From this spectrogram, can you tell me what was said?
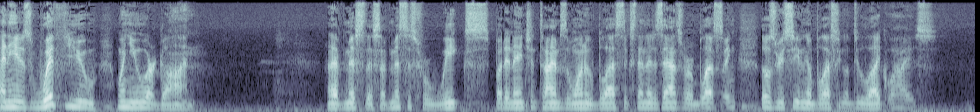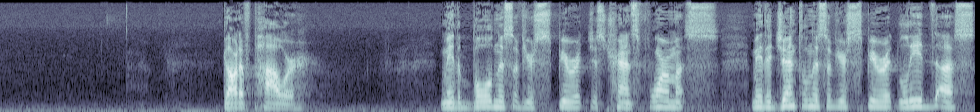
and He is with you when you are gone. And I've missed this. I've missed this for weeks. But in ancient times, the one who blessed extended his hands for a blessing. Those receiving a blessing will do likewise. God of power, may the boldness of your spirit just transform us. May the gentleness of your spirit lead us.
